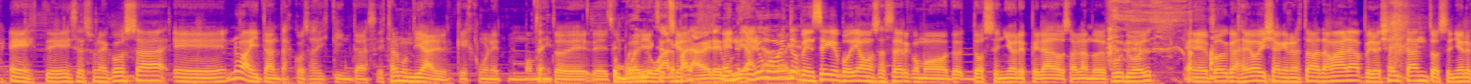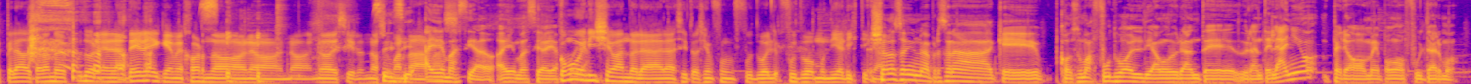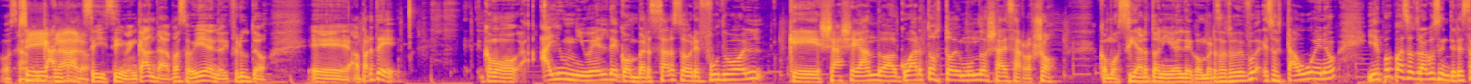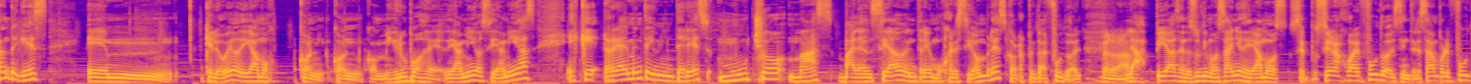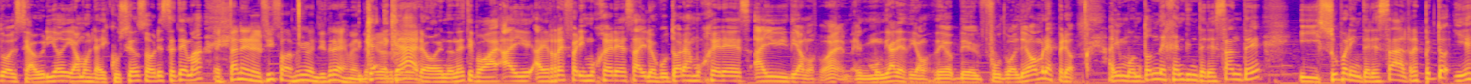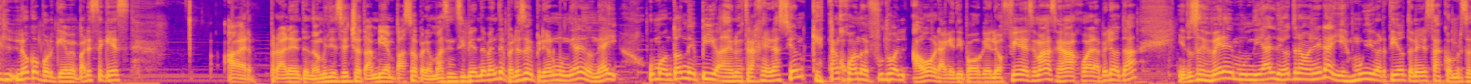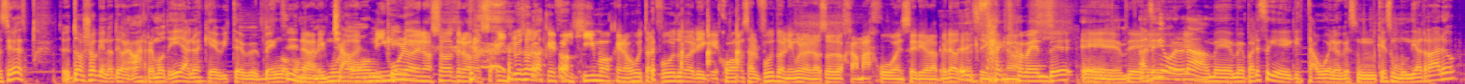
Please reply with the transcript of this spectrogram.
Este, esa es una cosa. Eh, no hay tantas cosas distintas. Está el Mundial, que es como un momento de, de Es un buen lugar para ver el en, Mundial. en un momento que- pensé que podíamos hacer como do- dos señores pelados hablando de fútbol en el podcast de hoy, ya que no estaba Tamara, pero ya hay tantos señores pelados hablando de fútbol en la tele que mejor no, no, no, no decir, no Sí, sumar sí, nada hay más. demasiado, hay demasiado. ¿Cómo afuera. venís llevando la, la situación fútbol, fútbol mundialística? Yo no soy una persona que consuma fútbol, digamos, durante, durante el año, pero me pongo full termo. O sea, Sí, me encanta. claro. Sí, sí, me encanta, paso bien, lo disfruto. Eh, aparte, como hay un nivel de conversar sobre fútbol que ya llegando a cuartos todo el mundo ya desarrolló. Como cierto nivel de conversación de fútbol. Eso está bueno. Y después pasa otra cosa interesante que es em, que lo veo, digamos, con, con- con mis grupos de, de amigos y de amigas, es que realmente hay un interés mucho más balanceado entre mujeres y hombres con respecto al fútbol. ¿Verdad? Las pibas en los últimos años, digamos, se pusieron a jugar al fútbol, se interesaban por el fútbol, se abrió, digamos, la discusión sobre ese tema. Están en el FIFA 2023, me día. Claro, ¿entendés? Tipo, hay, hay, referees mujeres, hay locutoras mujeres, hay, digamos, bueno, el mundial es, digamos, de- del fútbol de hombres, pero hay un montón de gente interesante y súper interesada al respecto. Y es loco porque me parece que es. A ver, probablemente en 2018 también pasó, pero más incipientemente, pero es el primer mundial donde hay un montón de pibas de nuestra generación que están jugando al fútbol ahora, que tipo que los fines de semana se van a jugar a la pelota, y entonces ver el mundial de otra manera y es muy divertido tener esas conversaciones, sobre todo yo que no tengo la más remota idea, no es que, viste, vengo Sí, como no, el ninguno, de, chabón ninguno que- de nosotros, incluso los que fingimos que nos gusta el fútbol y que jugamos al fútbol, ninguno de nosotros jamás jugó en serio la pelota. así que no. Exactamente. Eh, Este- Así que bueno, nada, me, me parece que, que está bueno, que es un, que es un mundial raro.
